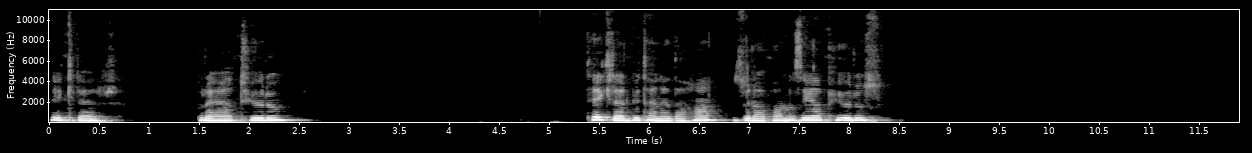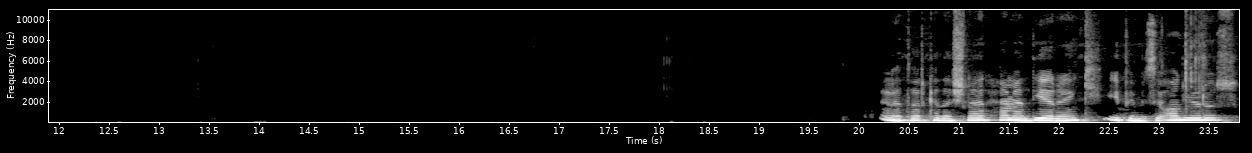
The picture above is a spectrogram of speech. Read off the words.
Tekrar buraya atıyorum. Tekrar bir tane daha zülafamızı yapıyoruz. Evet arkadaşlar hemen diğer renk ipimizi alıyoruz.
